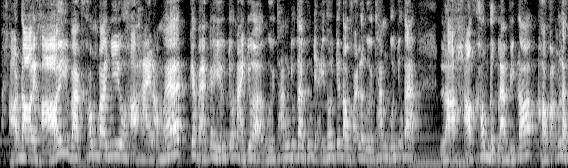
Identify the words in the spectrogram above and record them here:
họ đòi hỏi và không bao nhiêu họ hài lòng hết. Các bạn có hiểu chỗ này chưa? Người thân chúng ta cũng vậy thôi, chứ đâu phải là người thân của chúng ta là họ không được làm việc đó. Họ vẫn là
